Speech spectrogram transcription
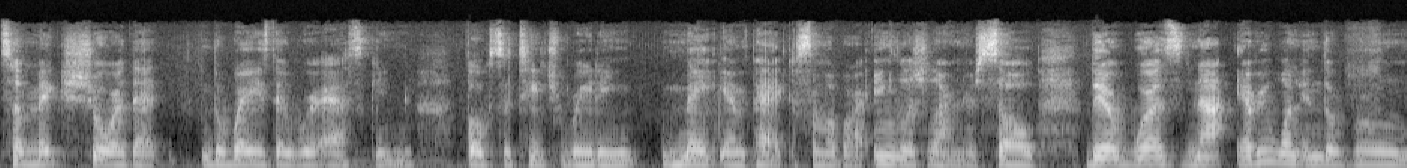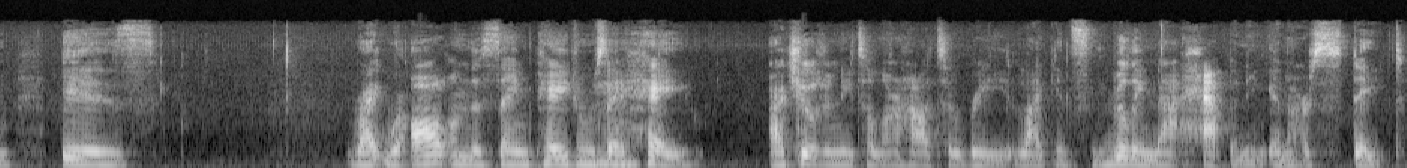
to make sure that the ways that we're asking folks to teach reading may impact some of our English learners. So there was not everyone in the room is right. We're all on the same page and we mm-hmm. say, hey, our children need to learn how to read. Like it's really not happening in our state.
